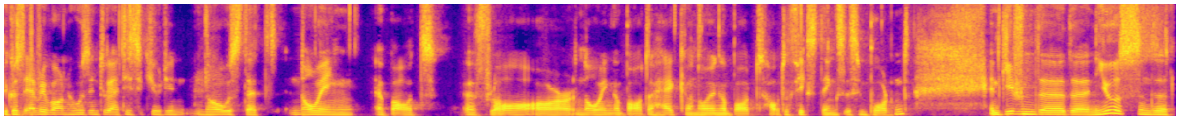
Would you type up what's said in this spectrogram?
because everyone who's into IT security knows that knowing about a flaw or knowing about a hack or knowing about how to fix things is important. And given the, the news in the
